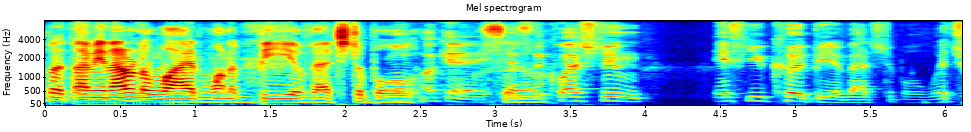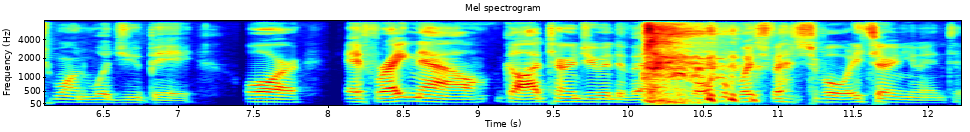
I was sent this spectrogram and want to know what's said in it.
But I mean, I don't know why I'd want to be a vegetable. Well, okay, is so- the question if you could be a vegetable, which one would you be? Or if right now God turned you into vegetable, which vegetable would he turn you into?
